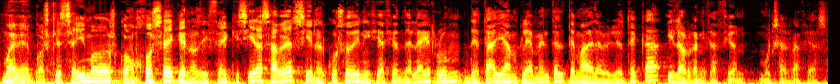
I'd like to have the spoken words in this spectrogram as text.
Muy bien, pues que seguimos con José, que nos dice, quisiera saber si en el curso de iniciación de Lightroom detalla ampliamente el tema de la biblioteca y la organización. Muchas gracias.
